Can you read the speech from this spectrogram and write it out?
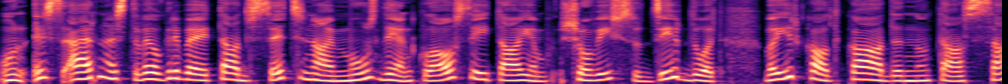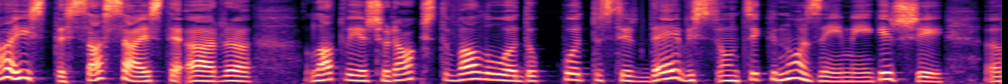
Un es, Ernesta, vēl gribēju tādu secinājumu mūsdienu klausītājiem, šo visu dzirdot, vai ir kaut kāda nu, tā saiste, sasaiste ar uh, latviešu rakstu valodu, ko tas ir devis un cik nozīmīgi ir šī uh,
